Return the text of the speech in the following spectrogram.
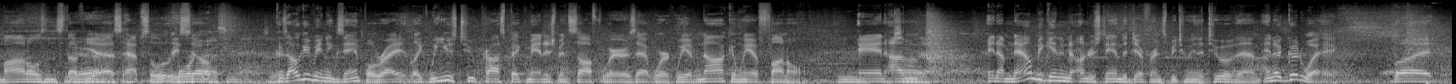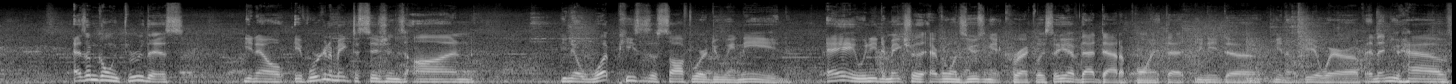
models and stuff Yeah. yes absolutely so yeah. because i'll give you an example right like we use two prospect management softwares at work we have knock and we have funnel hmm, and i'm sorry. and i'm now beginning to understand the difference between the two of them in a good way but as i'm going through this you know if we're going to make decisions on you know what pieces of software do we need a we need to make sure that everyone's using it correctly. So you have that data point that you need to you know be aware of. And then you have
